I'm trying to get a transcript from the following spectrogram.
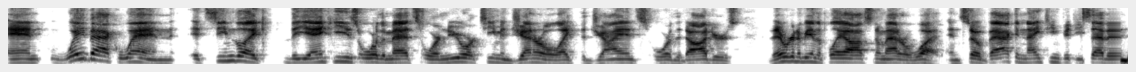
And way back when, it seemed like the Yankees or the Mets or New York team in general, like the Giants or the Dodgers, they were going to be in the playoffs no matter what. And so back in 1957,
